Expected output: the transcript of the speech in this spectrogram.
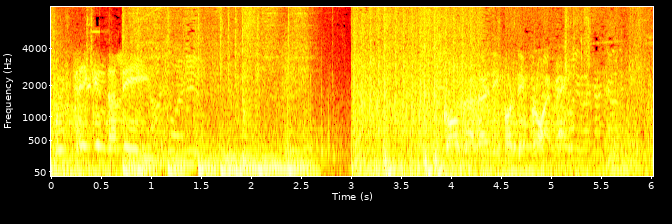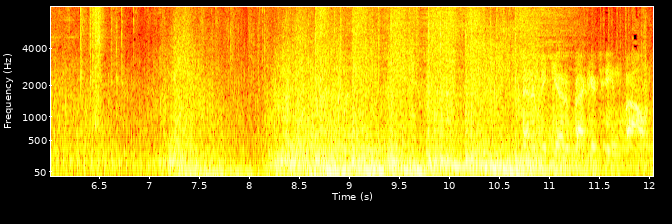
We've taken the lead. Cobra ready for deployment. Enemy care package inbound.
